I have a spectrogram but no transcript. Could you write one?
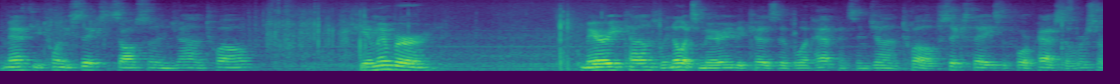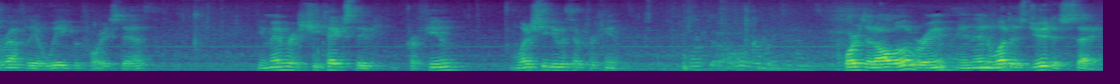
Matthew 26. It's also in John 12. If you remember, Mary comes. We know it's Mary because of what happens in John 12, six days before Passover, so roughly a week before his death. You remember she takes the perfume. What does she do with the perfume? Pours it all over him, and then what does Judas say?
